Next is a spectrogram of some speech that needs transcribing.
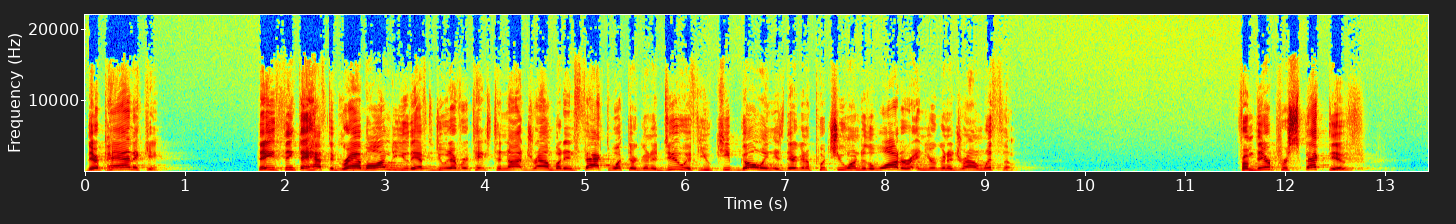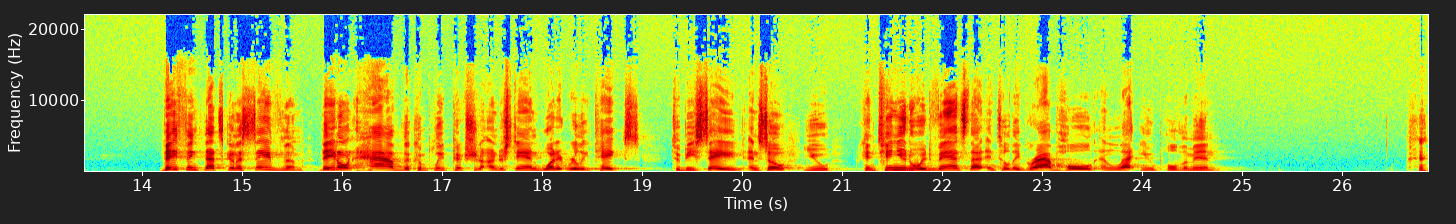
they're panicking. They think they have to grab onto you, they have to do whatever it takes to not drown. But in fact, what they're going to do if you keep going is they're going to put you under the water and you're going to drown with them. From their perspective, they think that's going to save them. They don't have the complete picture to understand what it really takes to be saved. And so you Continue to advance that until they grab hold and let you pull them in.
